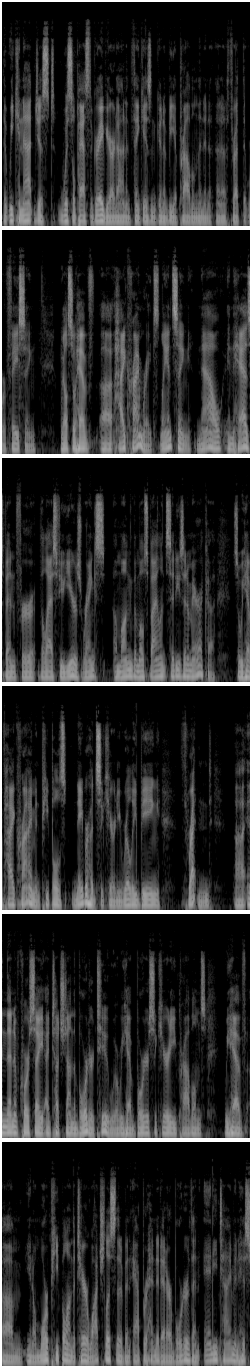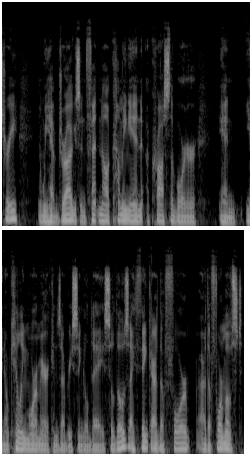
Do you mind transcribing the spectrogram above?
That we cannot just whistle past the graveyard on and think isn't going to be a problem and a, threat that we're facing. We also have uh, high crime rates. Lansing now and has been for the last few years ranks among the most violent cities in America. So we have high crime and people's neighborhood security really being threatened uh, and then, of course, I, I, touched on the border too, where we have border security problems. We have, um, you know, more people on the terror watch list that have been apprehended at our border than any time in history, and we have drugs and fentanyl coming in across the border, and you know, killing more Americans every single day. So those, I think, are the four are the foremost,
